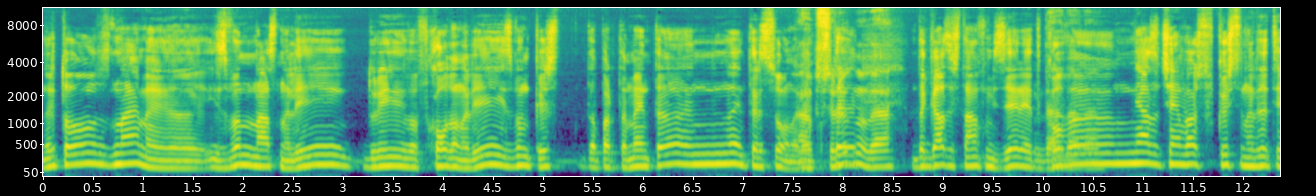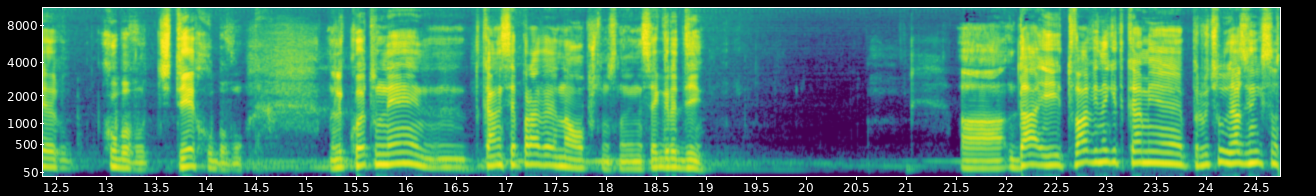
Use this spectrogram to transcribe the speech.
нали, то знаеме, извън нас, нали, дори в хода, нали, извън къщ, апартамента, не интересува, нали. Абсолютно, да. да газиш там в мизерия, Да, такова, да, да. няма значение вашето вкъщи, нали, да ти е хубаво, че ти е хубаво. Нали, което не е, така не се прави една общност, нали, не се гради. А, да, и това винаги така ми е привличало. Аз винаги съм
